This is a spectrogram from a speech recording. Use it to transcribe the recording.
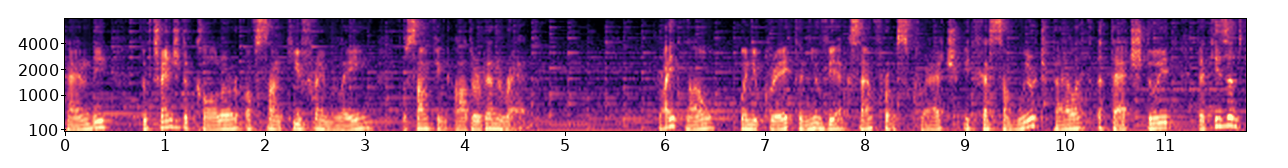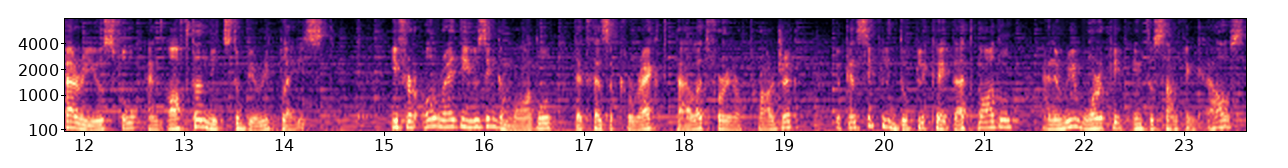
handy to change the color of some keyframe lane to something other than red. Right now, when you create a new VXM from scratch, it has some weird palette attached to it that isn't very useful and often needs to be replaced. If you're already using a model that has a correct palette for your project, you can simply duplicate that model and rework it into something else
